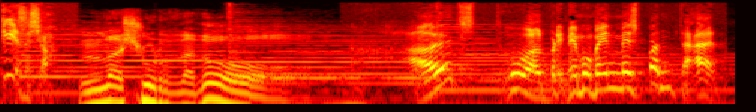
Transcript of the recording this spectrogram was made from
Qui és això? L'aixordador. Ah, ets tu, al primer moment m'he espantat.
